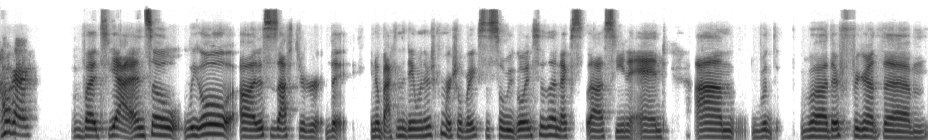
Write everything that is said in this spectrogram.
Okay. But yeah, and so we go uh this is after the you know back in the day when there's commercial breaks. So we go into the next uh, scene and um with, uh, they're figuring out the um,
